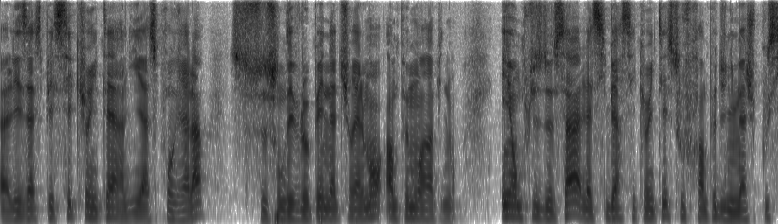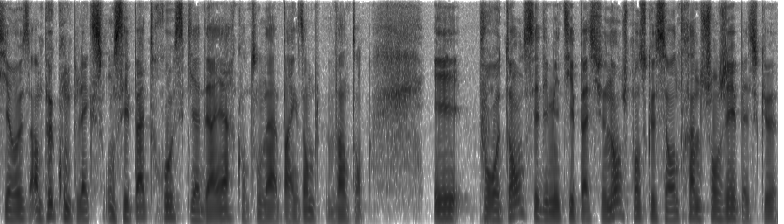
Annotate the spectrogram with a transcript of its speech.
euh, les aspects sécuritaires liés à ce progrès-là se sont développés naturellement un peu moins rapidement. Et en plus de ça, la cybersécurité souffre un peu d'une image poussiéreuse, un peu complexe. On ne sait pas trop ce qu'il y a derrière quand on a, par exemple, 20 ans. Et pour autant, c'est des métiers passionnants. Je pense que c'est en train de changer parce que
